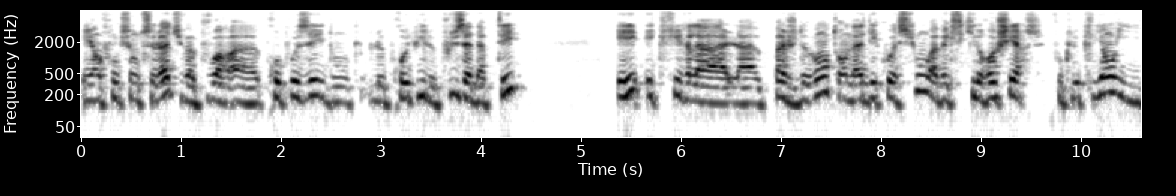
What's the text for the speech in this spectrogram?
Et en fonction de cela, tu vas pouvoir euh, proposer donc le produit le plus adapté et écrire la, page de vente en adéquation avec ce qu'il recherche. Il faut que le client, il,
